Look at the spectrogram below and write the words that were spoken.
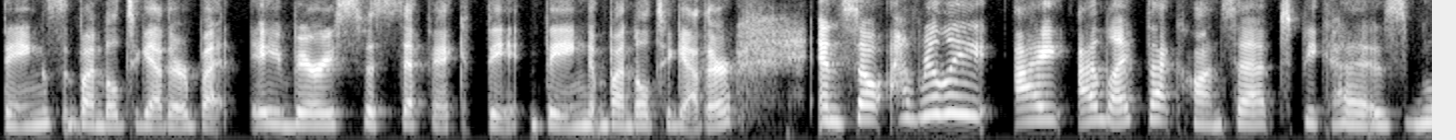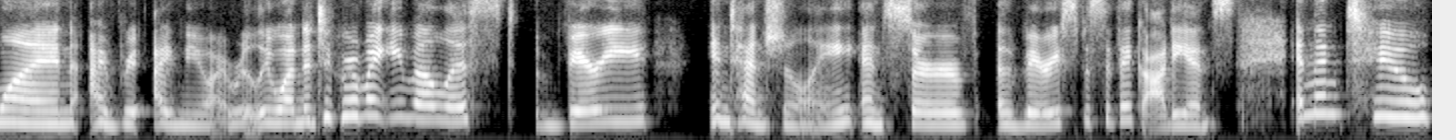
things bundled together but a very specific th- thing bundled together and so i really i i like that concept because one i re- i knew i really wanted to grow my email list very intentionally and serve a very specific audience and then two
